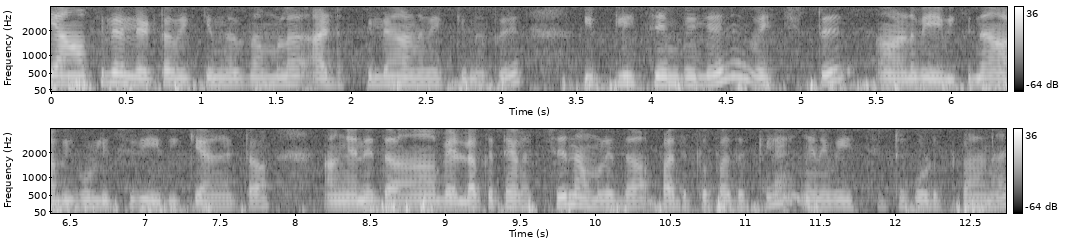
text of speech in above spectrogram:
ഗ്യാസിലല്ല കേട്ടോ വെക്കുന്നത്? നമ്മൾ അടുപ്പിലാണ് വെക്കുന്നത്. ഇഡ്ലി ചെമ്പിൽ വെച്ചിട്ട് ആണ് വേവിക്കുന്നത്. ആവി കൊള്ളിച്ച് വേവിക്കുകയാണ് കേട്ടോ അങ്ങനെ ഇതാ വെള്ളമൊക്കെ തിളച്ച് നമ്മളിതാ പതുക്കെ പതുക്കെ ഇങ്ങനെ വെച്ചിട്ട് കൊടുക്കുകയാണ്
